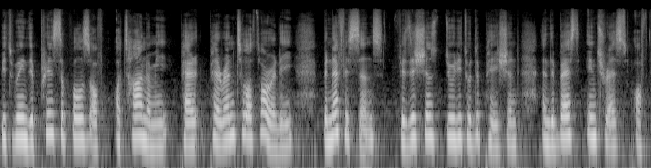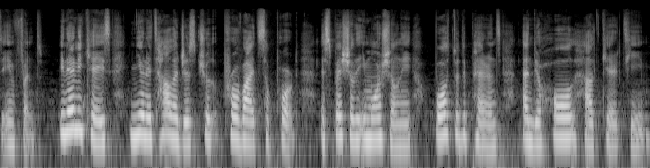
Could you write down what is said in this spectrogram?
between the principles of autonomy, par- parental authority, beneficence, physician's duty to the patient, and the best interests of the infant. In any case, neonatologists should provide support, especially emotionally, both to the parents and the whole healthcare team.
